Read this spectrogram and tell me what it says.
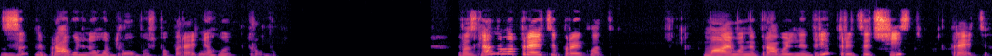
з неправильного дробу, з попереднього дробу. Розглянемо третій приклад. Маємо неправильний дріб 36 третіх.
